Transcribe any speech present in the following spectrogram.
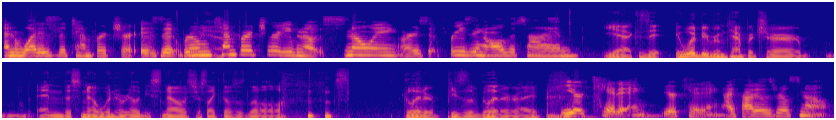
and what is the temperature? Is it room yeah. temperature even though it's snowing, or is it freezing all the time? Yeah, because it it would be room temperature, and the snow wouldn't really be snow. It's just like those little glitter pieces of glitter, right? You're kidding. You're kidding. I thought it was real snow.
